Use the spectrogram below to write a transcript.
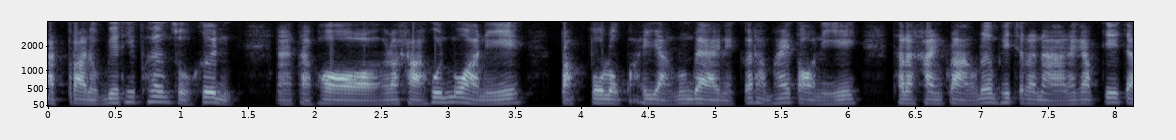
อัตราดอกเบี้ยที่เพิ่มสูงขึ้น แต่พอราคาหุ้นเมื่อวานนี้ ปรับตัวลงไปอย่างรุนแรงเนี่ยก็ทำให้ตอนนี้ธนาคารกลางเริ่มพิจารณานะครับที่จะ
